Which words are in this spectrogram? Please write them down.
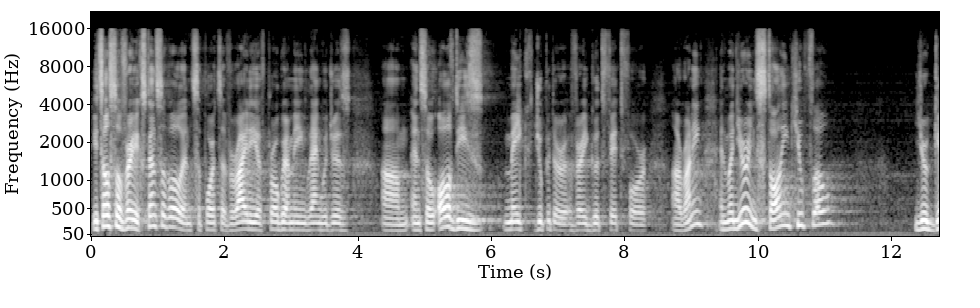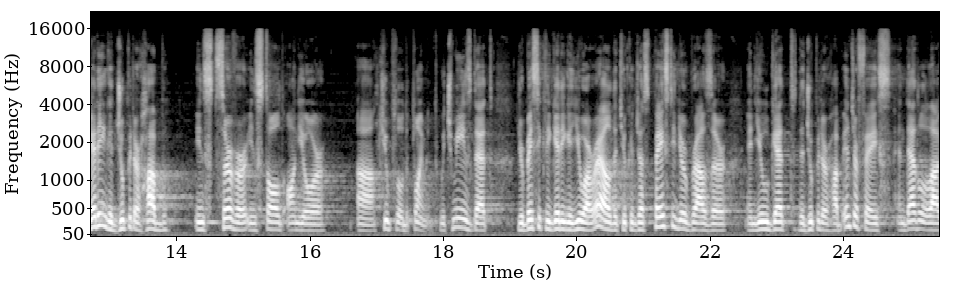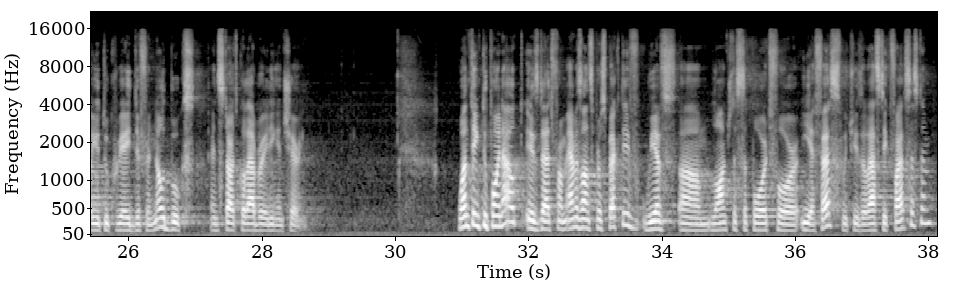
It's also very extensible and supports a variety of programming languages. Um, and so all of these make Jupyter a very good fit for uh, running. And when you're installing Kubeflow, you're getting a Jupyter Hub server installed on your uh, Kubeflow deployment, which means that you're basically getting a URL that you can just paste in your browser and you'll get the Jupyter Hub interface, and that'll allow you to create different notebooks and start collaborating and sharing. One thing to point out is that from Amazon's perspective, we have um, launched the support for EFS, which is Elastic File System,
